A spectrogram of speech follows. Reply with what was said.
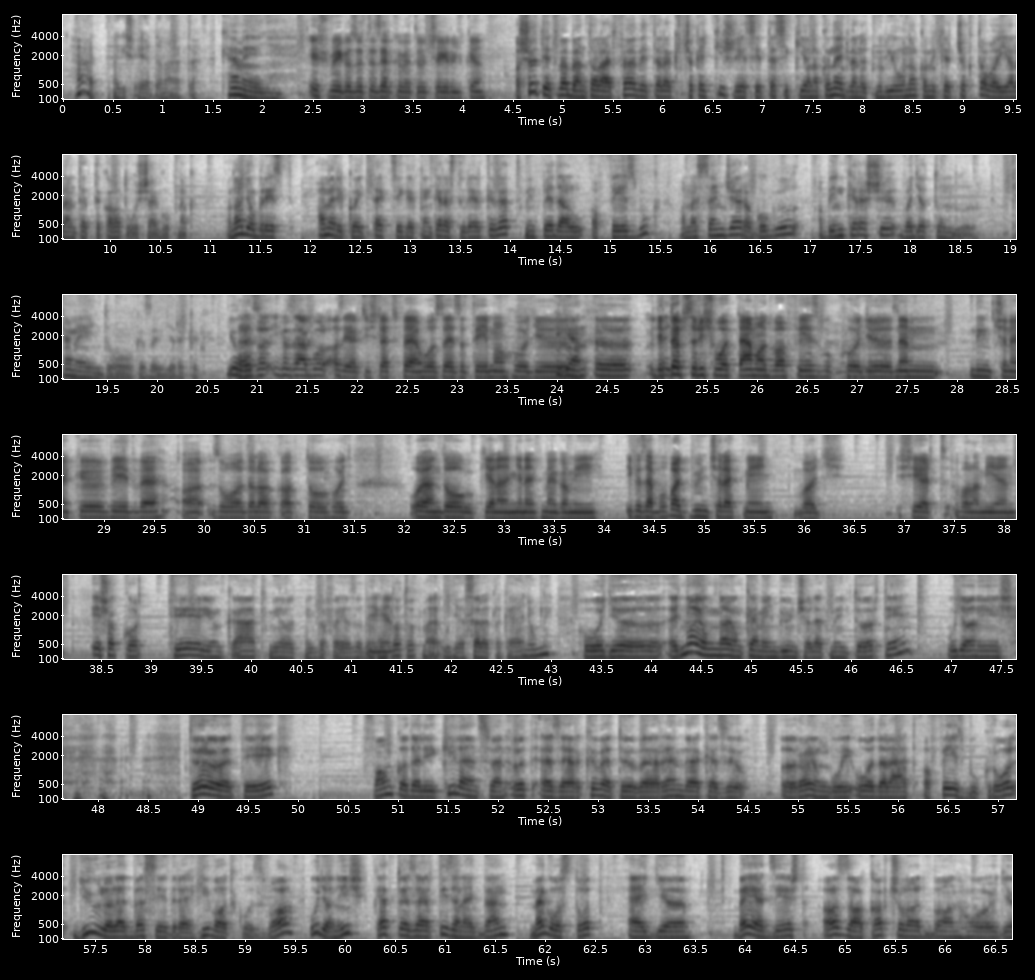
Hát, meg is érdemelte. Kemény. És még az 5000 követőt se érjük el. A sötét webben talált felvételek csak egy kis részét teszik ki annak a 45 milliónak, amiket csak tavaly jelentettek a hatóságoknak. A nagyobb részt amerikai tech cégeken keresztül érkezett, mint például a Facebook, a Messenger, a Google, a Bing kereső vagy a Tumblr. Kemény dolgok ezek gyerekek. Jó. De ez a, igazából azért is lett felhozva ez a téma, hogy Igen, ö, ugye egy... többször is volt támadva a Facebook, hogy ö, nem nincsenek ö, védve az oldalak attól, hogy olyan dolgok jelenjenek meg, ami igazából vagy bűncselekmény, vagy sért valamilyen. És akkor térjünk át, mielőtt még befejezed a Igen. mondatot, mert ugye szeretlek elnyomni, hogy ö, egy nagyon-nagyon kemény bűncselekmény történt, ugyanis törölték Fankadeli 95 ezer követővel rendelkező rajongói oldalát a Facebookról gyűlöletbeszédre hivatkozva, ugyanis 2011-ben megosztott egy bejegyzést azzal kapcsolatban, hogy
